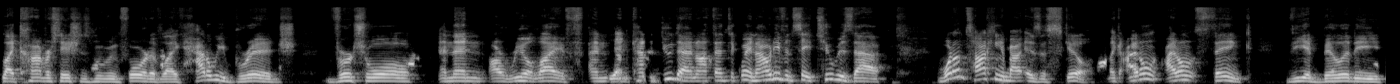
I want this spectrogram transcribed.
like conversations moving forward of like how do we bridge virtual and then our real life and, Yeah. and kind of do that in an authentic way. And I would even say too is that what I'm talking about is a skill. Like I don't I don't think the ability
